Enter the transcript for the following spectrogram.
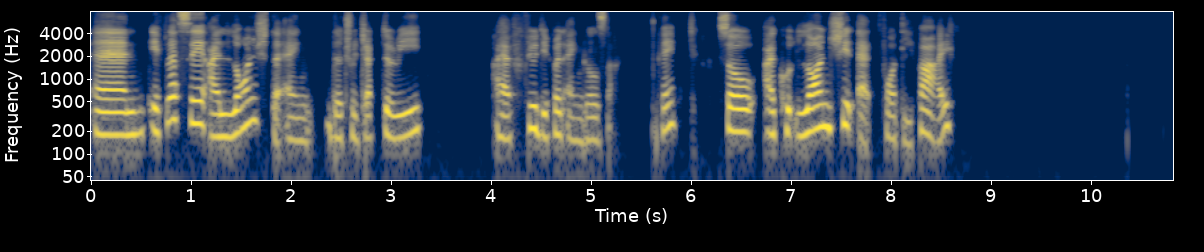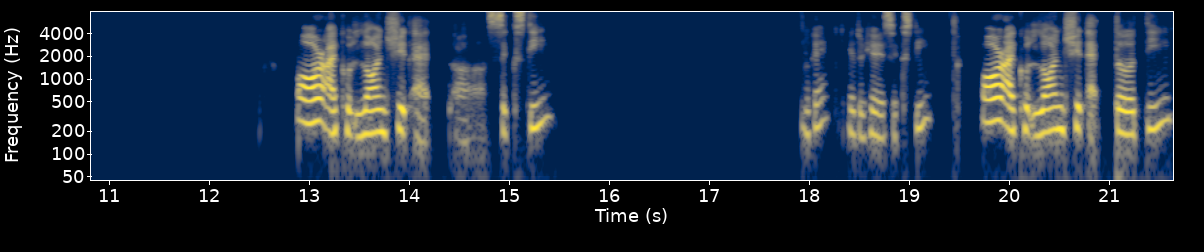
and if let's say I launch the ang the trajectory, I have a few different angles. Okay, so I could launch it at 45. Or I could launch it at uh, 60. Okay, here to here is 60. Or I could launch it at 30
